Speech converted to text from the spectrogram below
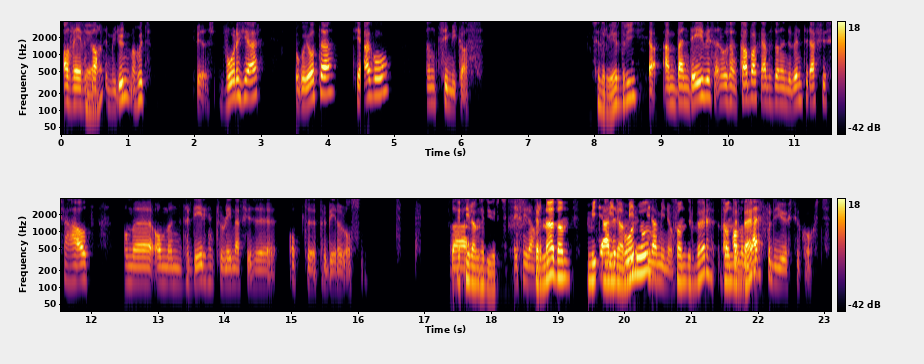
Al 85 miljoen, maar goed. Spelers. Vorig jaar, Toyota, Thiago en Tsimikas. Zijn er weer drie? Ja, en Ben Davis en Ozan Kabak hebben ze dan in de winter even gehaald om, eh, om een verdedigend probleem even eh, op te proberen lossen. Dat Heeft niet lang geduurd. niet lang Daarna dan Mi- Ja, daarvoor Minamino, Minamino. Van der Berg. Van, Van, der Berg. Berg voor de jeugd gekocht.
